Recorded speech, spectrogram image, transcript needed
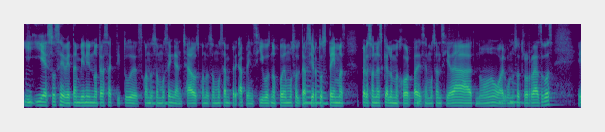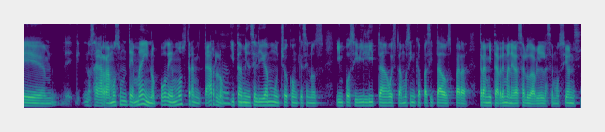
y, eso se ve también en otras actitudes, cuando somos enganchados, cuando somos aprensivos, no podemos soltar ciertos temas, personas que a lo mejor padecemos ansiedad, ¿no? O algunos otros rasgos. Eh, nos agarramos un tema y no podemos tramitarlo. Y también se liga mucho con que se nos imposibilita o estamos incapacitados para tramitar de manera saludable las emociones,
